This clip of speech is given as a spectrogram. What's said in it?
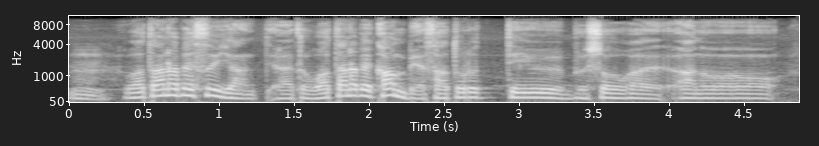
うん。渡辺水安って、あと渡辺官兵衛悟っていう武将が、あのし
